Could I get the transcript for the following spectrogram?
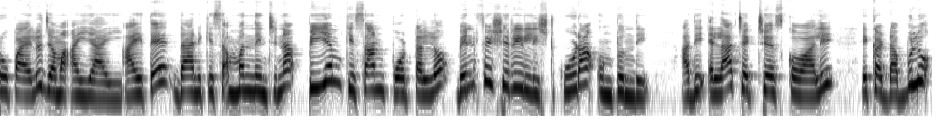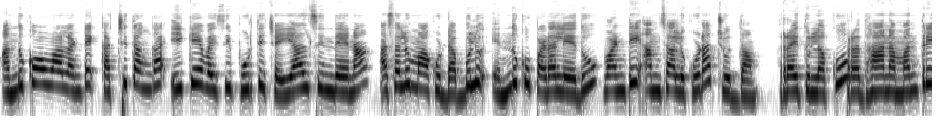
రూపాయలు జమ అయ్యాయి. అయితే దానికి సంబంధించిన పీఎం కిసాన్ పోర్టల్లో బెనిఫిషరీ లిస్ట్ కూడా ఉంటుంది. అది ఎలా చెక్ చేసుకోవాలి? ఇక డబ్బులు అందుకోవాలంటే ఖచ్చితంగా ఈకేవైసీ పూర్తి చేయాల్సిందేనా? అసలు మాకు డబ్బులు ఎందుకు పడలేదు? వంటి అంశాలు కూడా చూద్దాం. రైతులకు ప్రధాన మంత్రి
